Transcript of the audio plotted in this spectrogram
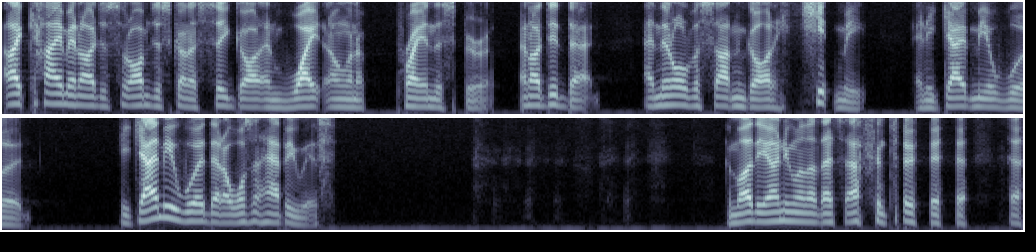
And I came in, I just thought, I'm just going to see God and wait, and I'm going to pray in the Spirit. And I did that. And then all of a sudden, God hit me and He gave me a word. He gave me a word that I wasn't happy with. Am I the only one that that's happened to?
